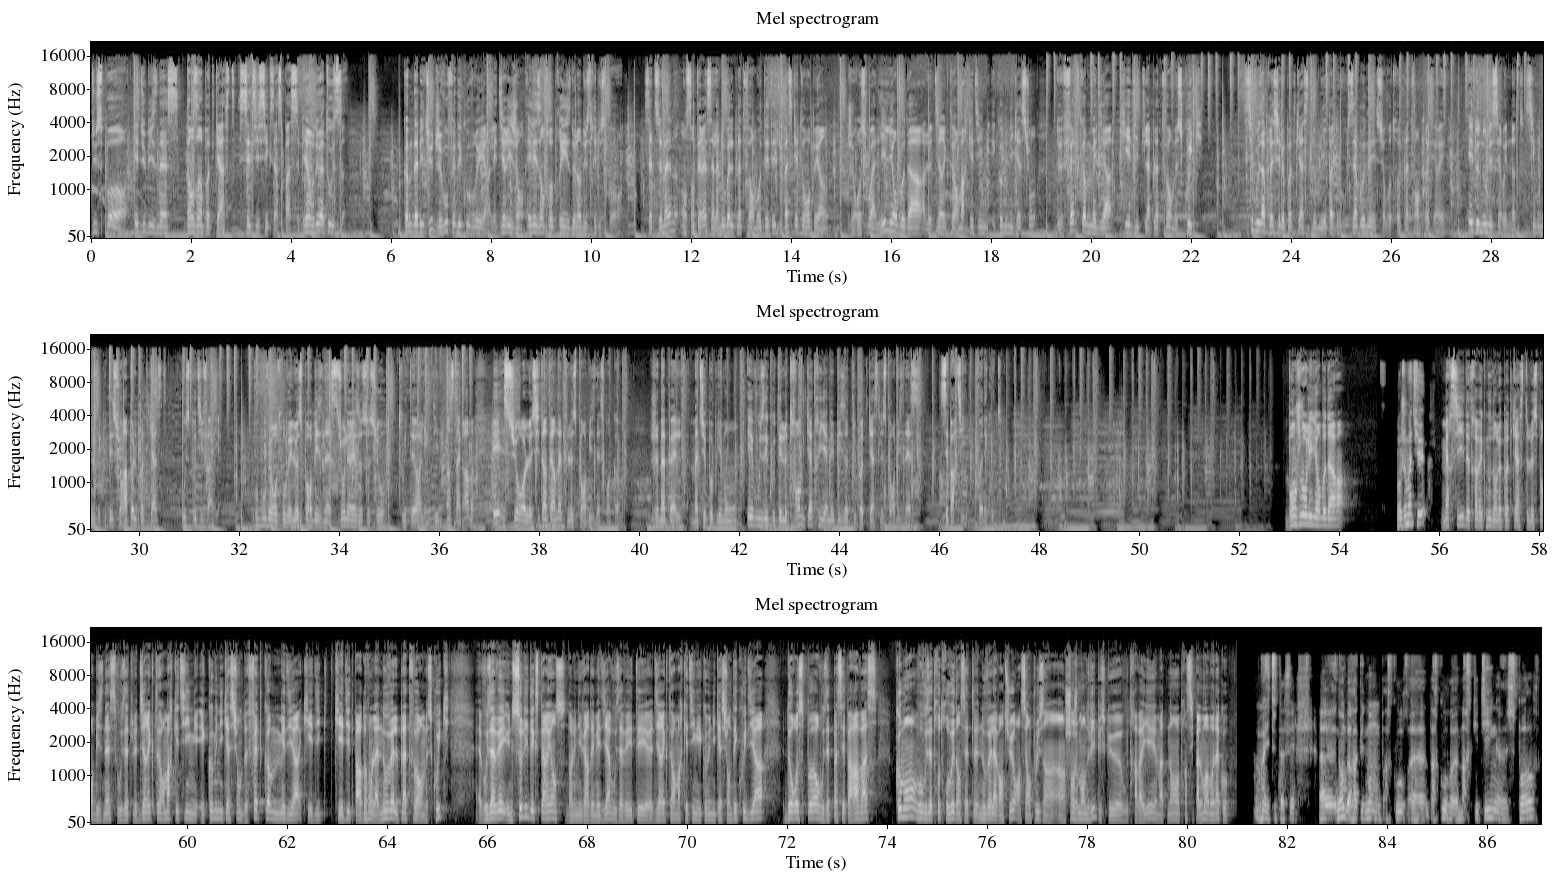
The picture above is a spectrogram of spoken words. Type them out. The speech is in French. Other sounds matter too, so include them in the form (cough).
Du sport et du business dans un podcast, c'est ici que ça se passe. Bienvenue à tous. Comme d'habitude, je vous fais découvrir les dirigeants et les entreprises de l'industrie du sport. Cette semaine, on s'intéresse à la nouvelle plateforme OTT du basket européen. Je reçois Lilian Baudard, le directeur marketing et communication de Fedcom Media, qui édite la plateforme Squeak. Si vous appréciez le podcast, n'oubliez pas de vous abonner sur votre plateforme préférée et de nous laisser une note si vous nous écoutez sur Apple Podcast ou Spotify. Vous pouvez retrouver le sport business sur les réseaux sociaux, Twitter, LinkedIn, Instagram et sur le site internet lesportbusiness.com. Je m'appelle Mathieu Poplimon et vous écoutez le 34e épisode du podcast Le Sport Business. C'est parti, bonne écoute. Bonjour Lilian Baudard. Bonjour Mathieu. Merci d'être avec nous dans le podcast Le Sport Business. Vous êtes le directeur marketing et communication de Fedcom Media qui édite, pardon, la nouvelle plateforme Squeak. Vous avez une solide expérience dans l'univers des médias. Vous avez été euh, directeur marketing et communication d'Equidia, d'Eurosport. Vous êtes passé par Avas. Comment vous vous êtes retrouvé dans cette nouvelle aventure? C'est en plus un changement de vie puisque vous travaillez maintenant principalement à Monaco. Oui, tout à fait. Euh, non, bah, rapidement, mon parcours, euh, parcours euh, marketing, sport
